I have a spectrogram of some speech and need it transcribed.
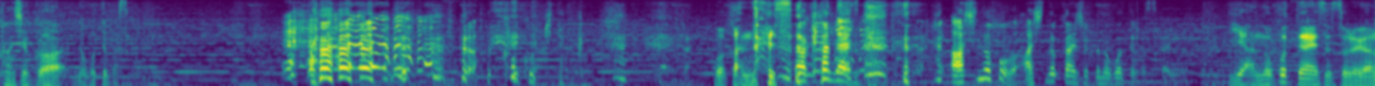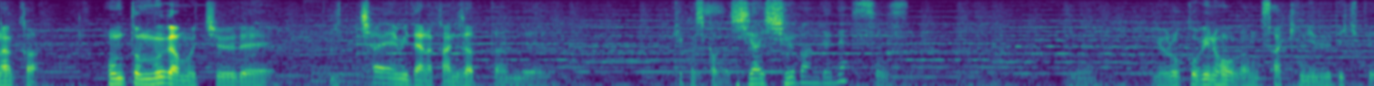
感触は残ってますか？ここ来たか。わかんないです。わかんないです。か足の方は足の感触残ってますか今？いや残ってないですよそれが。なんか本当無我夢中で行っちゃえみたいな感じだったんで。結構しかも試合終盤でね。そうですね。もう喜びの方がもう先に出てきて。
